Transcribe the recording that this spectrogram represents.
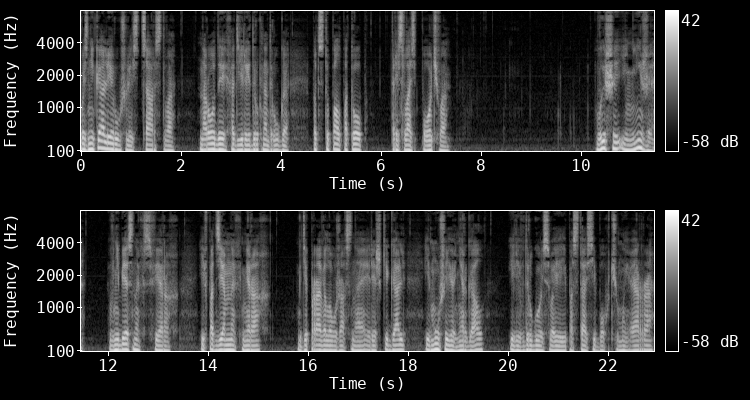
Возникали и рушились царства, народы ходили друг на друга, подступал потоп, тряслась почва. Выше и ниже, в небесных сферах и в подземных мирах, где правила ужасная Эрешкигаль и муж ее Нергал — или в другой своей ипостаси бог чумы Эрра,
